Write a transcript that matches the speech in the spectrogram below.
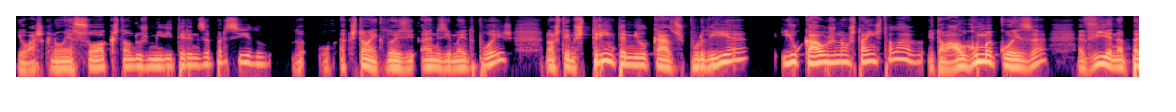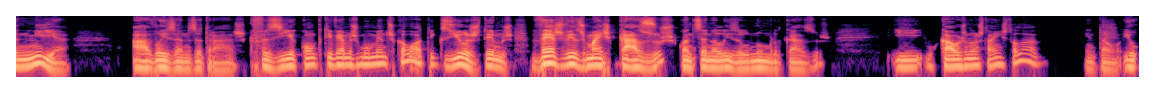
eu acho que não é só a questão dos mídias terem desaparecido. A questão é que dois anos e meio depois, nós temos 30 mil casos por dia e o caos não está instalado. Então, alguma coisa havia na pandemia há dois anos atrás que fazia com que tivemos momentos caóticos. E hoje temos 10 vezes mais casos, quando se analisa o número de casos, e o caos não está instalado. Então, eu,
